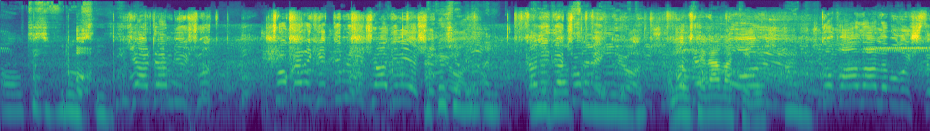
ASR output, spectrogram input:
6-0 olsaydı. Yerden bir şut. Çok hareketli bir mücadele yaşanıyor. Arkadaşlar benim Ali, Ali Kalede çok Galatasaraylı bekliyor. oldu. Yok, Hakem Fenerbahçeli. gol. Aynen. Top ağlarla buluştu.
